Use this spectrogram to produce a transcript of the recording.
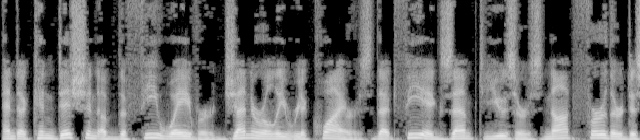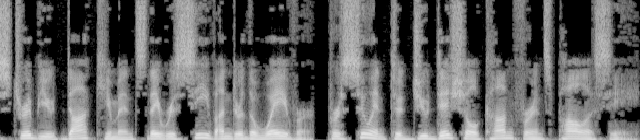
and a condition of the fee waiver generally requires that fee-exempt users not further distribute documents they receive under the waiver, pursuant to judicial conference policy.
